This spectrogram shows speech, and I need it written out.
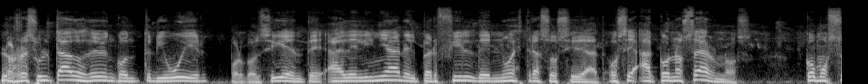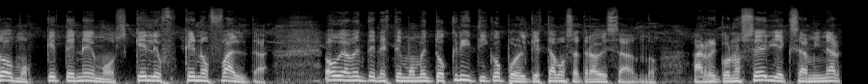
Los resultados deben contribuir por consiguiente, a delinear el perfil de nuestra sociedad, o sea, a conocernos, cómo somos, qué tenemos, qué, nos falta. Obviamente en este momento crítico por el que estamos atravesando, a reconocer y examinar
